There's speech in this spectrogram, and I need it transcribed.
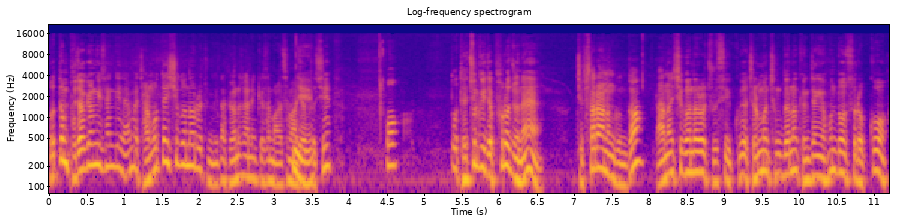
어떤 부작용이 생기냐면 잘못된 시그널을 줍니다. 변호사님께서 말씀하셨듯이 어? 또 대출 규제 풀어주네. 집 사라는 건가? 라는 시그널을 줄 수 있고요. 젊은 층들은 굉장히 혼돈스럽고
